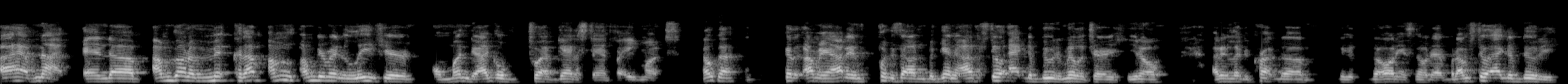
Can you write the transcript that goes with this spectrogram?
I have not, and uh, I'm gonna because I'm I'm I'm getting ready to leave here on Monday. I go to Afghanistan for eight months. Okay. Because I mean, I didn't put this out in the beginning. I'm still active duty military. You know, I didn't let the the, the, the audience know that, but I'm still active duty.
